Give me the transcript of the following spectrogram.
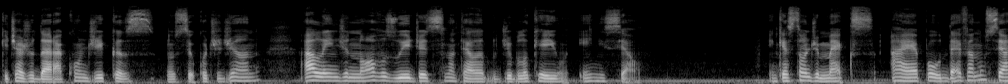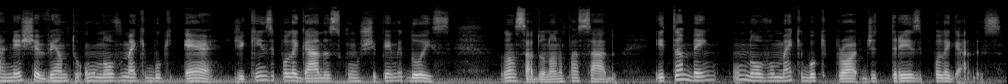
que te ajudará com dicas no seu cotidiano, além de novos widgets na tela de bloqueio inicial. Em questão de Macs, a Apple deve anunciar neste evento um novo MacBook Air de 15 polegadas com chip M2, lançado no ano passado, e também um novo MacBook Pro de 13 polegadas.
